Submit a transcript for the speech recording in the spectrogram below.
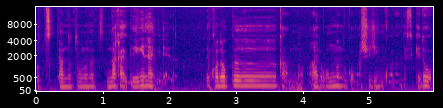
おつあの友達仲良くできないみたいな。で孤独感のある女の子が主人公なんですけど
